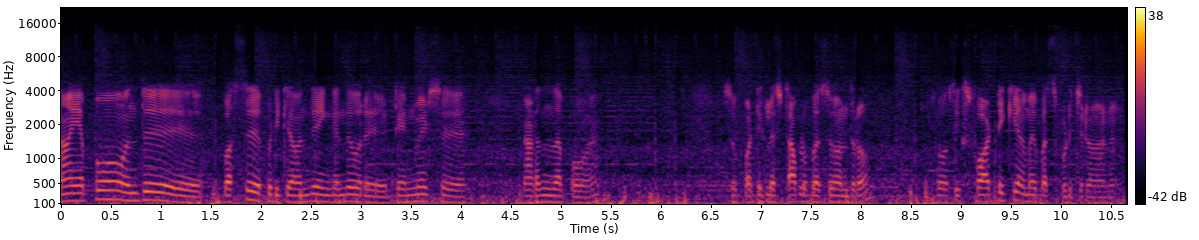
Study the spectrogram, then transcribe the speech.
நான் எப்போவும் வந்து பஸ்ஸு பிடிக்க வந்து இங்கேருந்து ஒரு டென் மினிட்ஸு நடந்து தான் போவேன். ஸோ பர்டிகுலர் ஸ்டாப்பில் பஸ்ஸு வந்துடும் ஸோ சிக்ஸ் ஃபார்ட்டிக்கு அந்த மாதிரி பஸ் பிடிச்சிடுவேன் நான்.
